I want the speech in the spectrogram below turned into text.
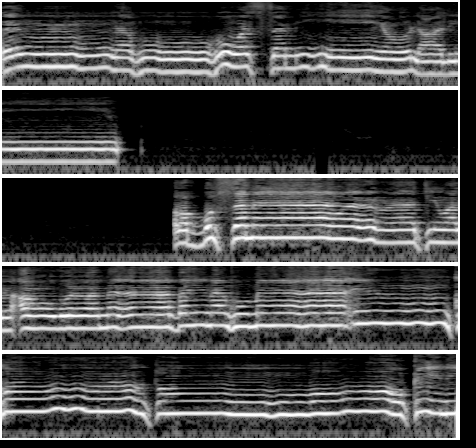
إنه هو السميع العليم. رب السماوات والأرض وما بينهما إن كنتم موقنين.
